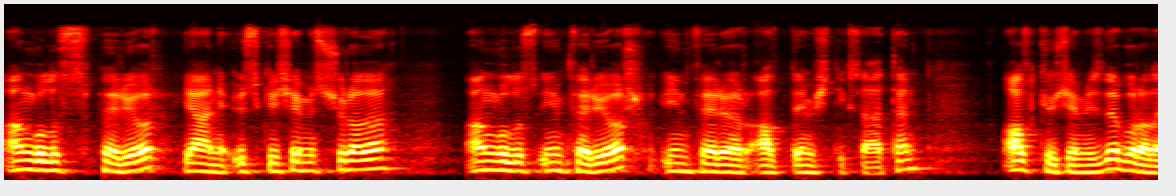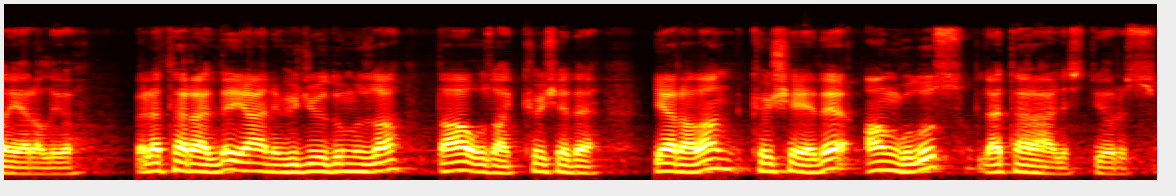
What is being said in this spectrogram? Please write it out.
Angulus superior yani üst köşemiz şurada. Angulus inferior, inferior alt demiştik zaten. Alt köşemiz de burada yer alıyor. Ve lateralde yani vücudumuza daha uzak köşede yer alan köşeye de angulus lateralis diyoruz.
